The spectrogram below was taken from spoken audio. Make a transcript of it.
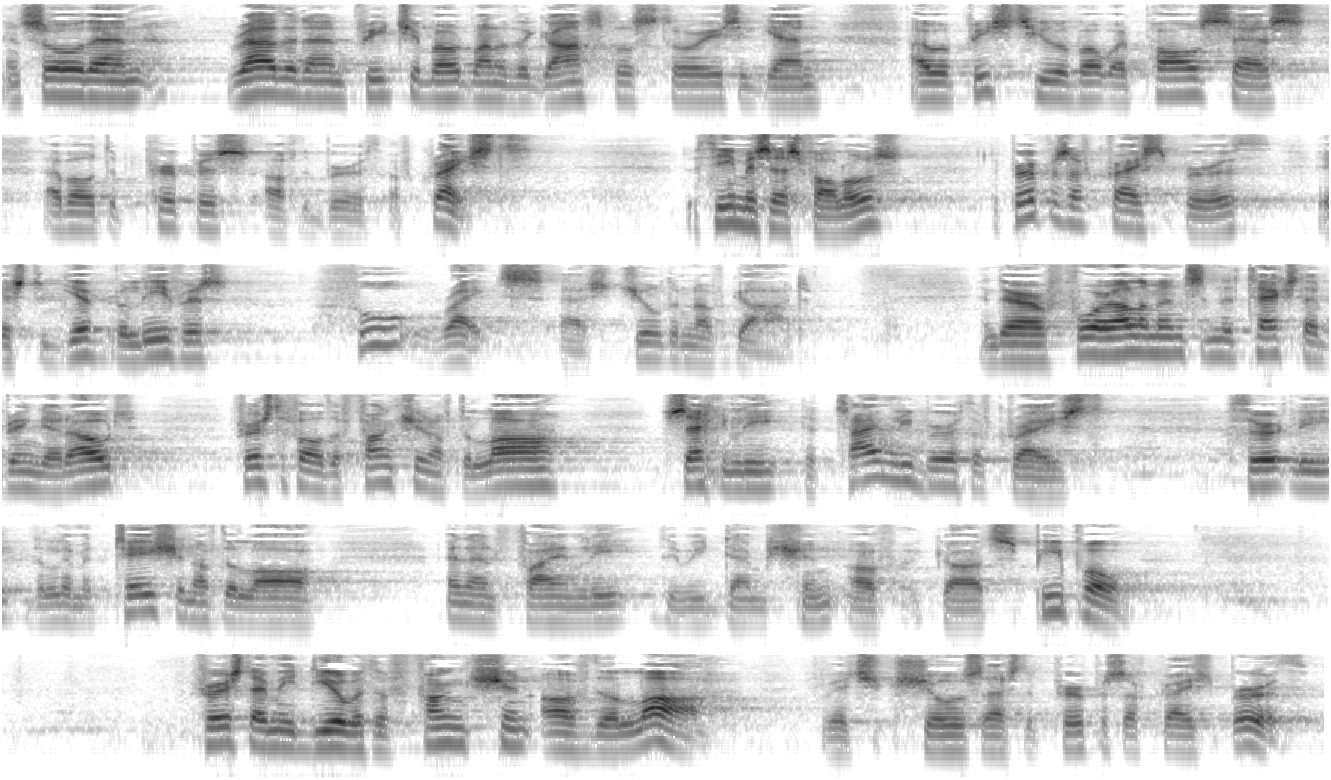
And so then, rather than preach about one of the gospel stories again, I will preach to you about what Paul says about the purpose of the birth of Christ. The theme is as follows. The purpose of Christ's birth is to give believers full rights as children of God. And there are four elements in the text that bring that out. First of all, the function of the law. Secondly, the timely birth of Christ. Thirdly, the limitation of the law. And then finally, the redemption of God's people. First, let me deal with the function of the law, which shows us the purpose of Christ's birth.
